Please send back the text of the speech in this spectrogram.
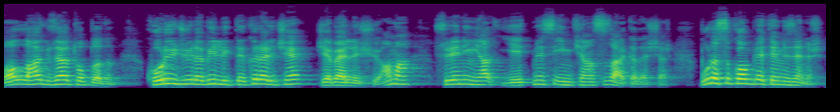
Vallahi güzel topladın. Koruyucuyla birlikte kraliçe cebelleşiyor. Ama sürenin yetmesi imkansız arkadaşlar. Burası komple temizlenir.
